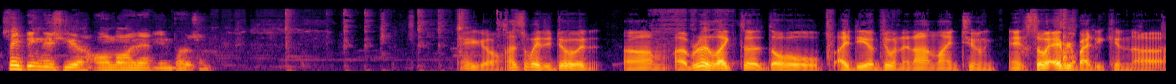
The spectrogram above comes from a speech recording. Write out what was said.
Same thing this year, online and in person. There you go. That's the way to do it. Um, I really like the the whole idea of doing an online too, and so everybody can uh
